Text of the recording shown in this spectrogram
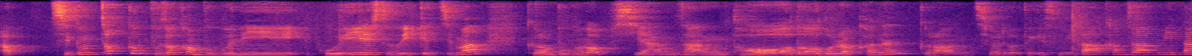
앞 지금 조금 부족한 부분이 보일 수도 있겠지만 그런 부분 없이 항상 더 더 노력하는 그런 치어리더 되겠습니다. 감사합니다.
